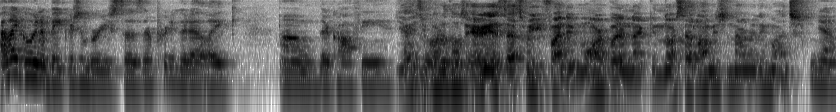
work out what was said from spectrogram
I like going to bakers and baristas. They're pretty good at like um, their coffee. Yeah, you well. go to those areas. That's where you find it more. But in like in north side Long Beach, not really much. Yeah.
